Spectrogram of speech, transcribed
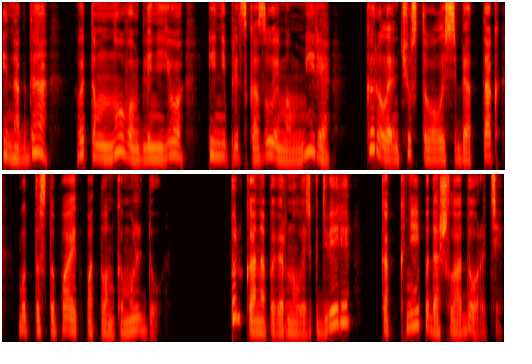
Иногда в этом новом для нее и непредсказуемом мире Кэролайн чувствовала себя так, будто ступает по тонкому льду. Только она повернулась к двери, как к ней подошла Дороти.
